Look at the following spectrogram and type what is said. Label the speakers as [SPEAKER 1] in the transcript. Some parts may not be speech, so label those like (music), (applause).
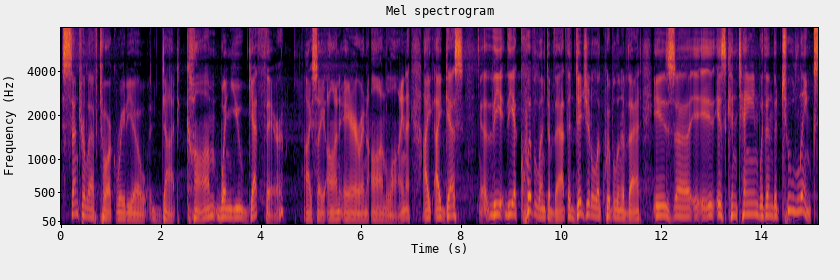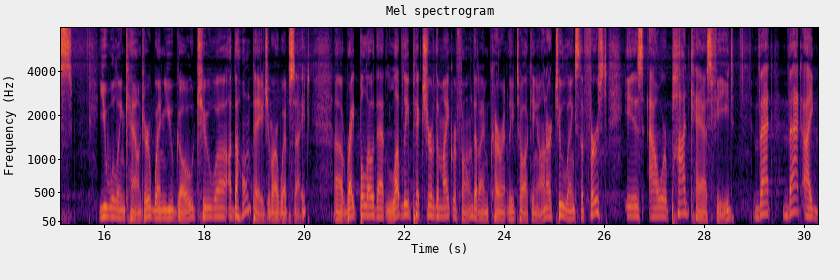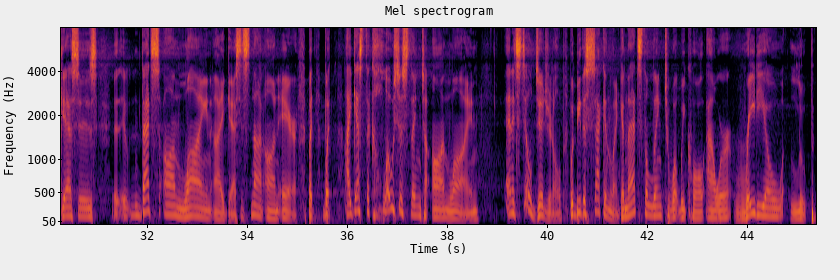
[SPEAKER 1] centerlefttalkradio.com. When you get there, I say on air and online. I, I guess uh, the the equivalent of that, the digital equivalent of that, is uh, is contained within the two links you will encounter when you go to uh, the homepage of our website. Uh, right below that lovely picture of the microphone that I'm currently talking on are two links. The first is our podcast feed. That that I guess is uh, that's online. I guess it's not on air, but but I guess the closest thing to online and it's still digital, would be the second link, and that's the link to what we call our radio loop.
